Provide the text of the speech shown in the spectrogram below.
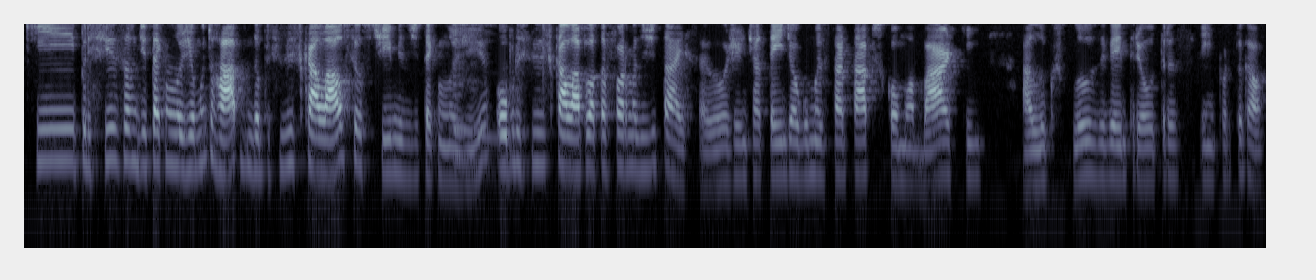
que precisam de tecnologia muito rápido, então precisa escalar os seus times de tecnologia uhum. ou precisa escalar plataformas digitais. Hoje a gente atende algumas startups como a Barking, a Luxclusive, entre outras em Portugal.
